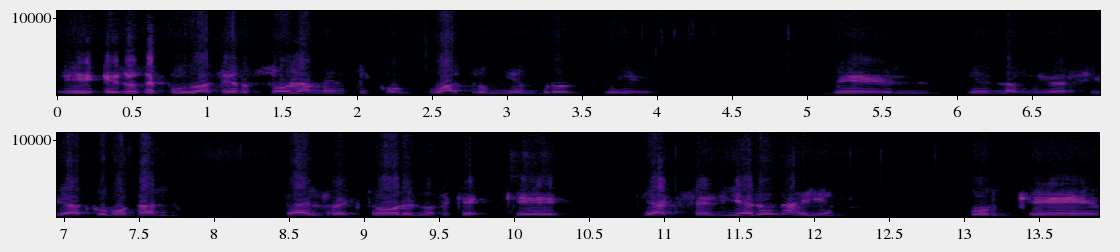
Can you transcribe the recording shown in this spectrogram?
Eh, eso se pudo hacer solamente con cuatro miembros de, de, de la universidad como tal, o sea, el rector, el no sé qué, que que accedieron a ir porque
